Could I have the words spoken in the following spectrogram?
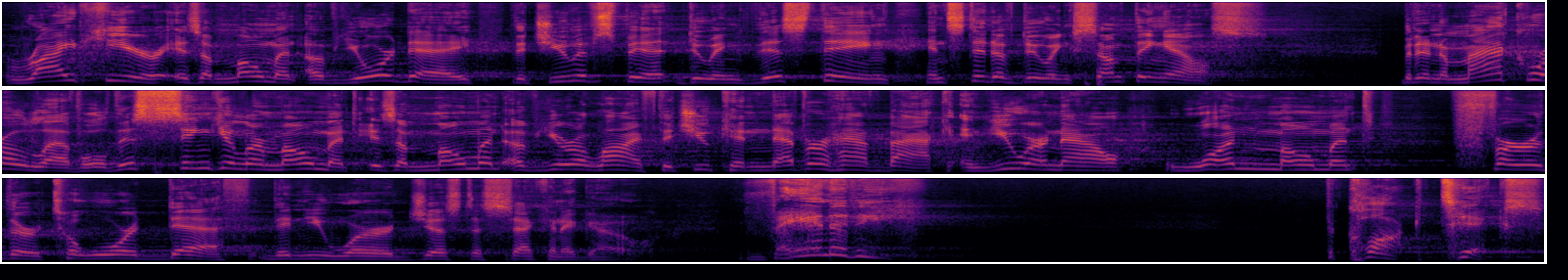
right here is a moment of your day that you have spent doing this thing instead of doing something else. But in a macro level, this singular moment is a moment of your life that you can never have back, and you are now one moment further toward death than you were just a second ago. Vanity. The clock ticks,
